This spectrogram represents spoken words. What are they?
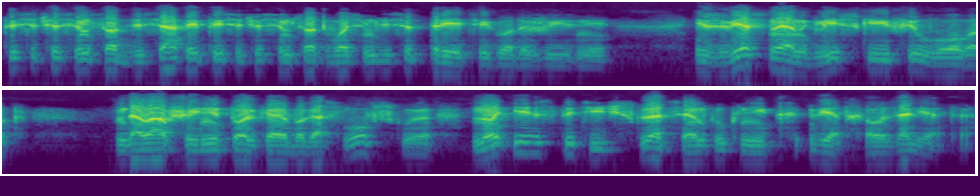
1710-1783 годы жизни, известный английский филолог, дававший не только богословскую, но и эстетическую оценку книг Ветхого Завета.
